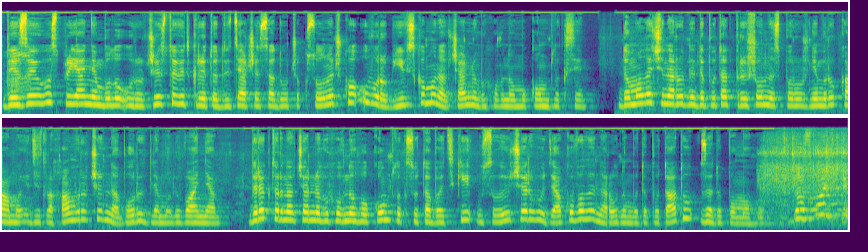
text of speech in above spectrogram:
де за його сприянням було урочисто відкрито дитячий садочок «Сонечко» у Вороб'ївському навчально-виховному комплексі. До малечі народний депутат прийшов не з порожніми руками. Дітлахам вручив набори для малювання. Директор навчально-виховного комплексу та батьки у свою чергу дякували народному депутату за допомогу. Дозвольте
